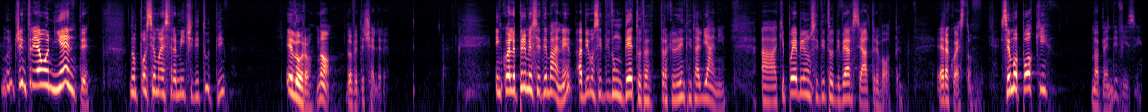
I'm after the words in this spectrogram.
non c'entriamo niente non possiamo essere amici di tutti? E loro, no, dovete scegliere. In quelle prime settimane abbiamo sentito un detto tra, tra credenti italiani, uh, che poi abbiamo sentito diverse altre volte. Era questo, siamo pochi, ma ben divisi.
